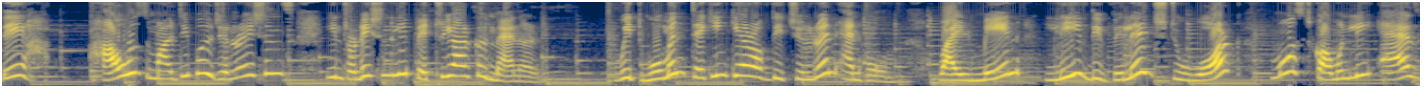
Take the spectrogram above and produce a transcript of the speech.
they house multiple generations in traditionally patriarchal manner with women taking care of the children and home, while men leave the village to work most commonly as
